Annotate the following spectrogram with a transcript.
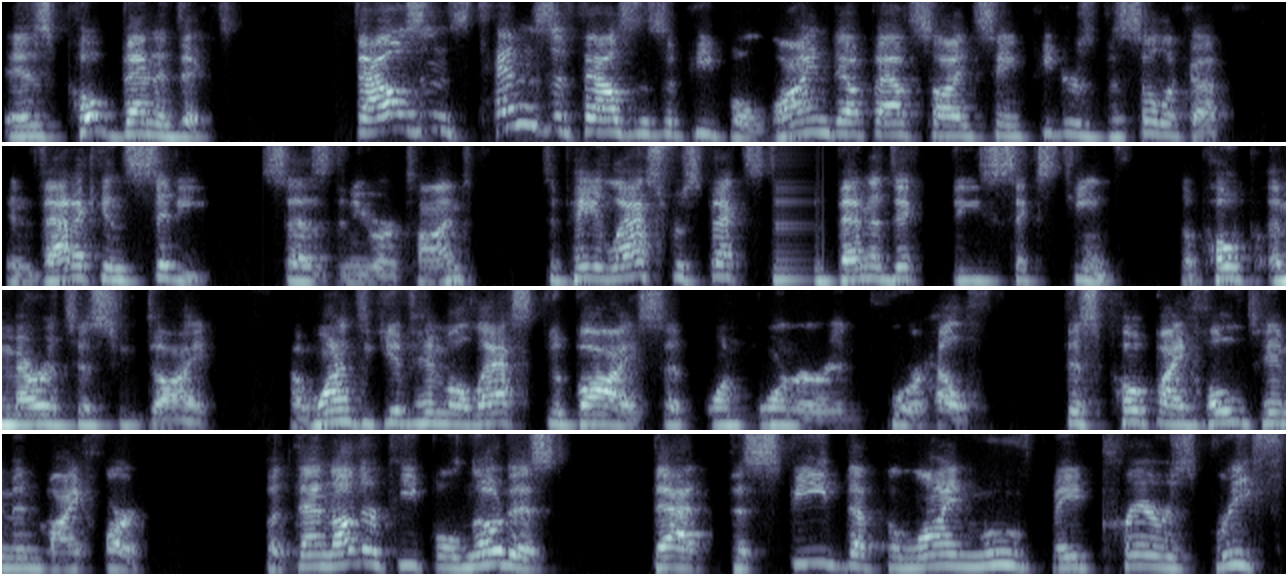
is Pope Benedict. Thousands, tens of thousands of people lined up outside St. Peter's Basilica in Vatican City, says the New York Times, to pay last respects to Benedict XVI, the Pope Emeritus who died. I wanted to give him a last goodbye, said one mourner in poor health. This Pope, I hold him in my heart. But then other people noticed that the speed that the line moved made prayers brief.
